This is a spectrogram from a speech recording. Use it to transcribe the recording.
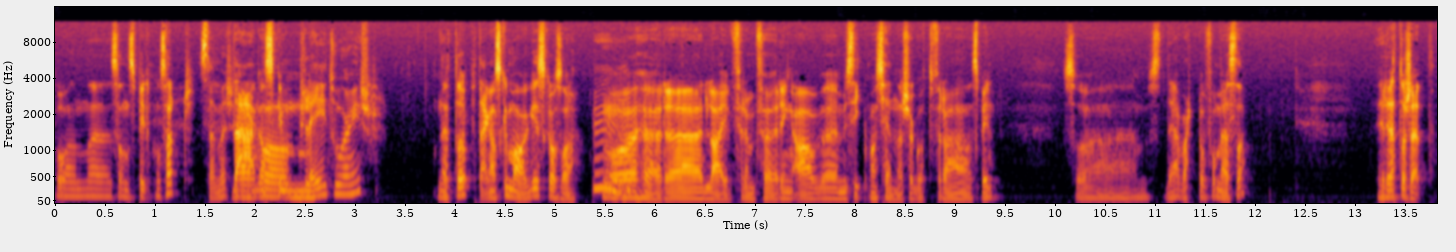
på en eh, sånn spillkonsert. Stemmer. Det er ganske Play to ganger. Nettopp. Det er ganske magisk også å høre livefremføring av eh, musikk man kjenner så godt fra spill. Så, eh, det er verdt å få med seg. Rett og slett.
